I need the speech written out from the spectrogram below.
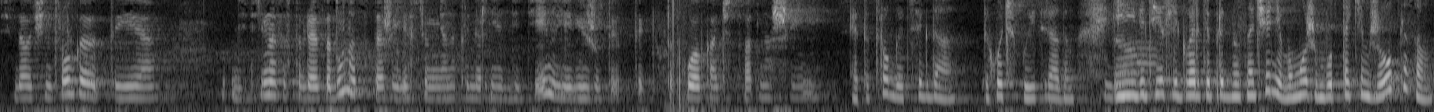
всегда очень трогают и действительно заставляют задуматься, даже если у меня, например, нет детей, но я вижу ты, ты, такое качество отношений. Это трогает всегда. Ты хочешь быть рядом. Да. И ведь если говорить о предназначении, мы можем вот таким же образом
